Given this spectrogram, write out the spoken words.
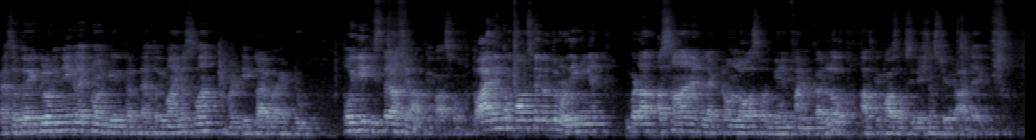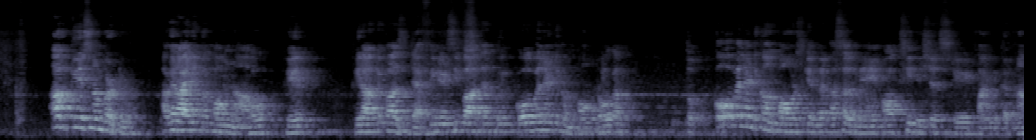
वैसे तो एक क्लोरीन एक इलेक्ट्रॉन गेन करता है तो minus one multiply by two तो ये इस तरह से आपके पास होगा। तो आयरन कंपाउंड्स के अंदर तो रोल नहीं है। बड़ा आसान है इलेक्ट्रॉन लॉस और गेन फाइंड कर लो, आपके पास ऑक्सीडेशन स्टेट आ जाएगी। अब केस नंबर टू अगर आयनिक कंपाउंड ना हो, फिर फिर आपके पास डेफिनेट सी बात है, कोई कोवेलेंट कंपाउंड होगा। तो कोवेलेंट कंपाउंड्स के अंदर असल में ऑक्सीडेशन स्टेट फाइंड करना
